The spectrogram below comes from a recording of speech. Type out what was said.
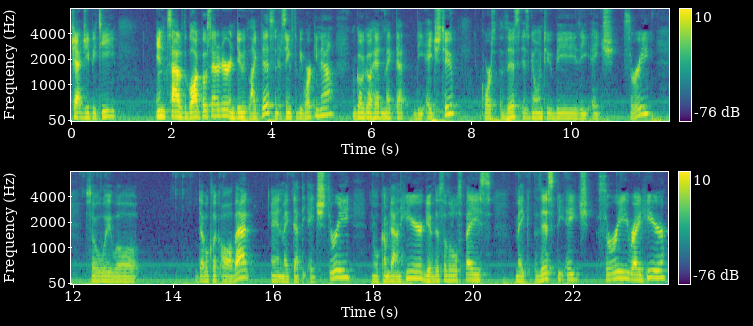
ChatGPT inside of the blog post editor and do like this, and it seems to be working now. We're going to go ahead and make that the H2. Of course, this is going to be the H3. So we will double click all that and make that the H3. And we'll come down here, give this a little space, make this the H3 right here.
